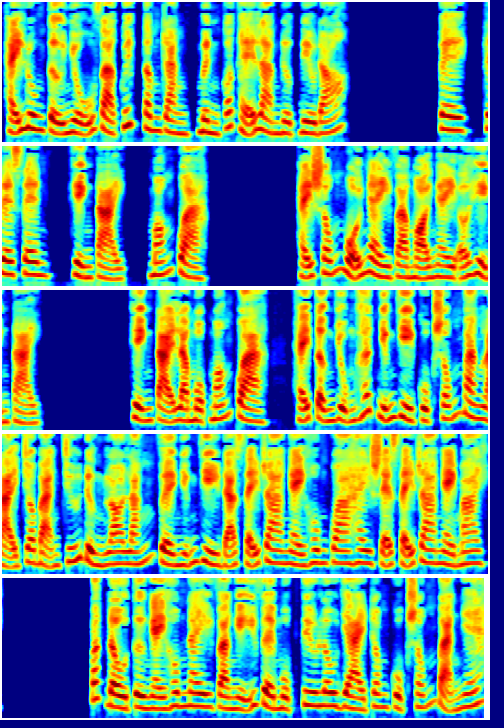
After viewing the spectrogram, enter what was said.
Hãy luôn tự nhủ và quyết tâm rằng mình có thể làm được điều đó. P. Present, hiện tại, món quà. Hãy sống mỗi ngày và mọi ngày ở hiện tại. Hiện tại là một món quà, hãy tận dụng hết những gì cuộc sống mang lại cho bạn chứ đừng lo lắng về những gì đã xảy ra ngày hôm qua hay sẽ xảy ra ngày mai. Bắt đầu từ ngày hôm nay và nghĩ về mục tiêu lâu dài trong cuộc sống bạn nhé.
